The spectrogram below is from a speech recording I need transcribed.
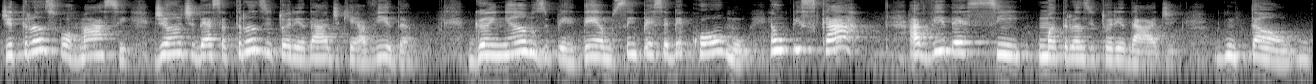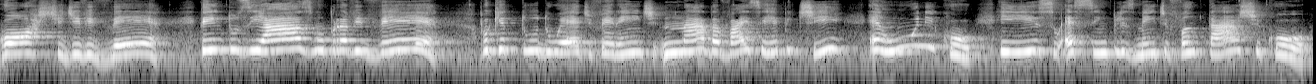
de transformar-se diante dessa transitoriedade que é a vida? Ganhamos e perdemos sem perceber como. É um piscar. A vida é sim uma transitoriedade. Então, goste de viver, tenha entusiasmo para viver, porque tudo é diferente, nada vai se repetir, é único e isso é simplesmente fantástico.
